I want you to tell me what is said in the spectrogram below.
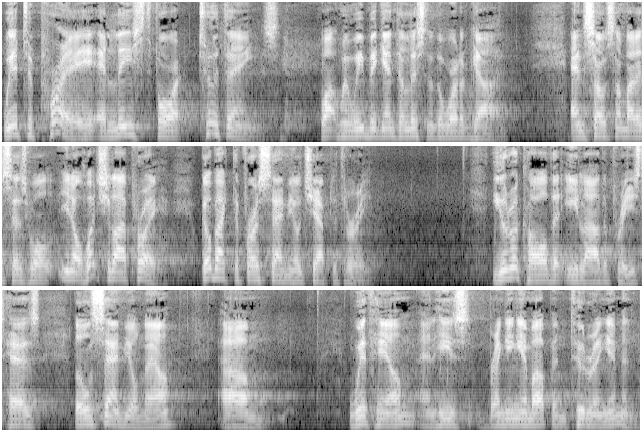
We're to pray at least for two things when we begin to listen to the Word of God. And so somebody says, Well, you know, what should I pray? Go back to 1 Samuel chapter 3. You recall that Eli the priest has little Samuel now um, with him, and he's bringing him up and tutoring him, and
